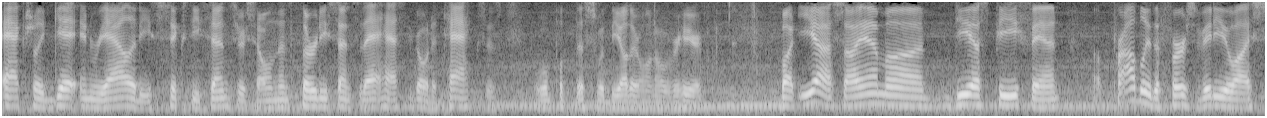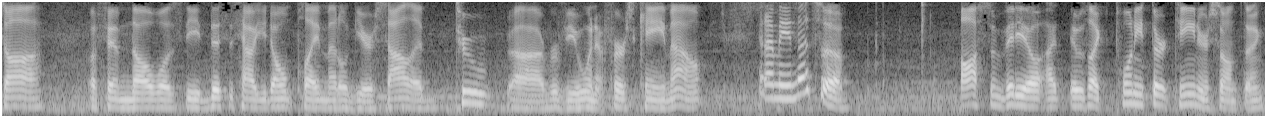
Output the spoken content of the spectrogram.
actually get in reality 60 cents or so, and then 30 cents of that has to go to taxes. We'll put this with the other one over here. But yes, I am a DSP fan. Uh, probably the first video I saw of him though was the "This is how you don't play Metal Gear Solid 2" uh, review when it first came out, and I mean that's a awesome video. I, it was like 2013 or something.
